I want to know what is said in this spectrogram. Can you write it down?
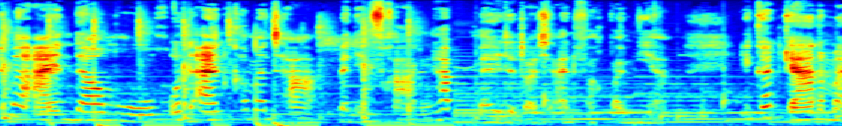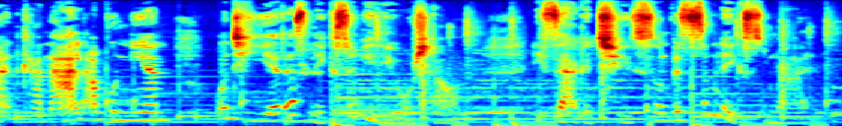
über einen Daumen hoch und einen Kommentar. Wenn ihr Fragen habt, meldet euch einfach bei mir. Ihr könnt gerne meinen Kanal abonnieren und hier das nächste Video schauen. Ich sage Tschüss und bis zum nächsten Mal.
